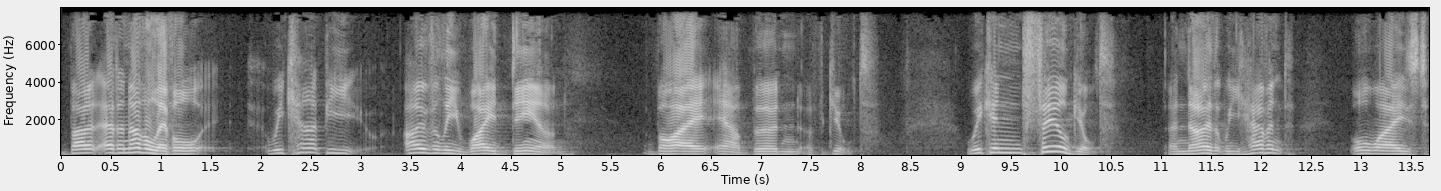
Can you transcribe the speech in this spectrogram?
But at another level, we can't be overly weighed down by our burden of guilt. We can feel guilt and know that we haven't always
